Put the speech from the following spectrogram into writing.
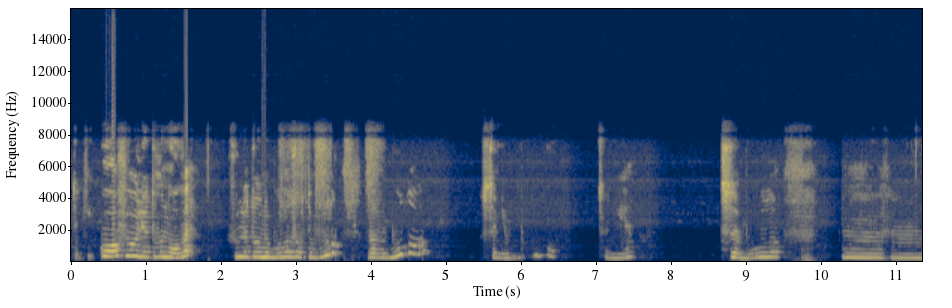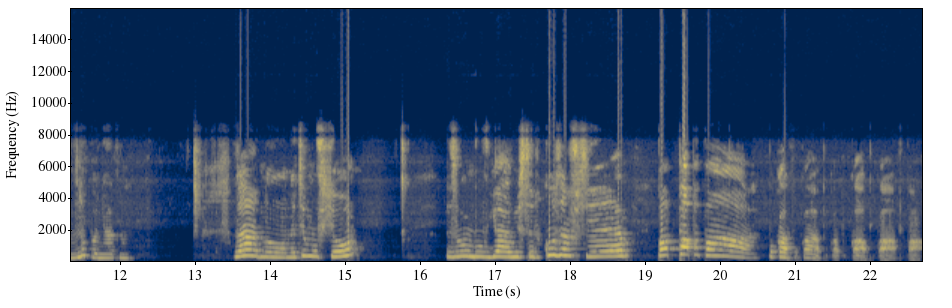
такі. О, фіолетове нове. Фіолетове не було, жовте було. Заве було. Синє було. Це ні. Все було. Ну, понятно. Ладно, на цьому все. З вами був я, містер Кузер. Всім па-па-па-па! Пока-пока, пока-пока, пока-пока.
